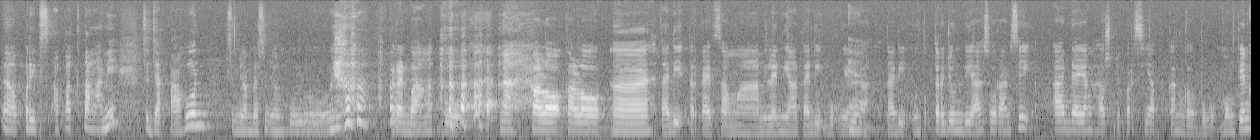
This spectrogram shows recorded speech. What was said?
eh, periks apa tangani sejak tahun 1990. Keren banget bu. Nah kalau kalau eh, tadi terkait sama milenial tadi bu ya, Iya. tadi untuk terjun di asuransi ada yang harus dipersiapkan nggak bu? Mungkin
